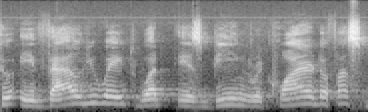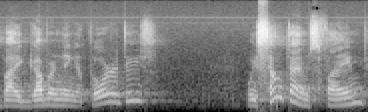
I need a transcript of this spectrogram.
to evaluate what is being required of us by governing authorities, we sometimes find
